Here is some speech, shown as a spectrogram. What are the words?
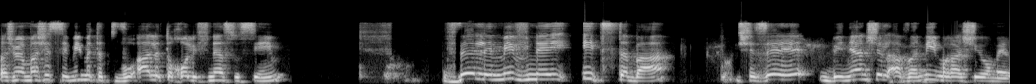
רש"י אומר מה ששמים את התבואה לתוכו לפני הסוסים, ולמבני איצטבה, שזה בעניין של אבנים, רש"י אומר.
